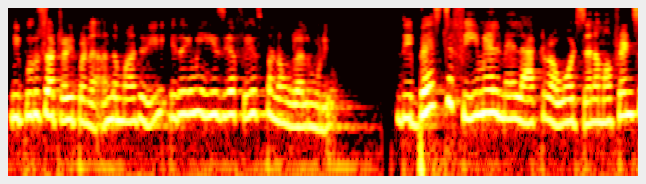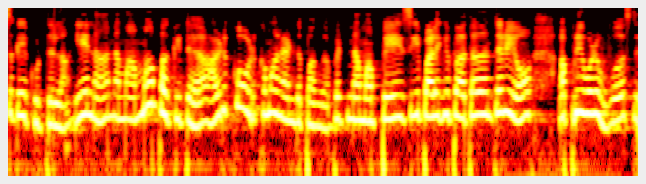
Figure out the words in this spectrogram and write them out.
நீ புதுசாக ட்ரை பண்ண. அந்த மாதிரி இதையுமே ஈஸியாக ஃபேஸ் பண்ண உங்களால் முடியும். The best female male actor அவார்ட்ஸை நம்ம ஃப்ரெண்ட்ஸுக்கே கொடுத்துடலாம். ஏன்னா நம்ம அம்மா அப்பா கிட்ட அடுக்கோ ஒடுக்கமாக நடந்துப்பாங்க. பட் நம்ம பேசி பழகி பார்த்தா தான் தெரியும். அப்படி ஒரு வேர்ஸ்ட்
